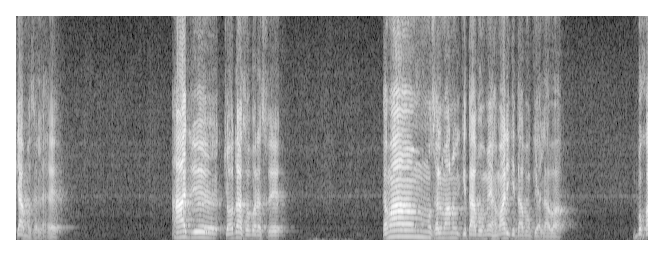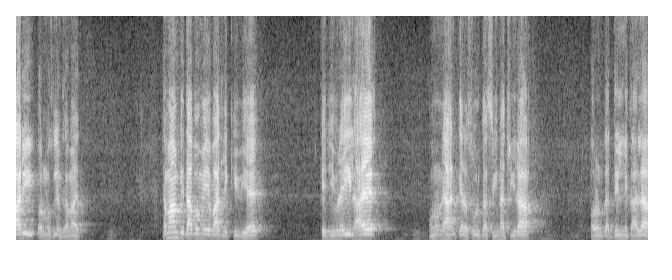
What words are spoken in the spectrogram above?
क्या मसला है। आज चौदह सौ बरस से तमाम मुसलमानों की किताबों में, हमारी किताबों के अलावा, बुखारी और मुस्लिम समेत, तमाम किताबों में ये बात लिखी हुई है कि जिब्राइल आए, उन्होंने आन के रसूल का सीना चीरा और उनका दिल निकाला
